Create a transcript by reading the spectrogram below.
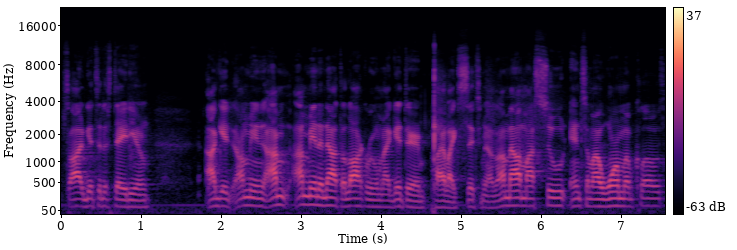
So I'd get to the stadium. I get, I mean, I'm I'm in and out the locker room when I get there in probably like six minutes. I'm out my suit into my warm up clothes,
